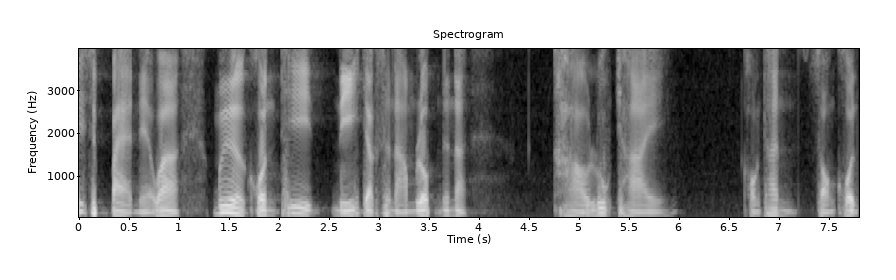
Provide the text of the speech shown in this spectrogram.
ที่ 18เนี่ยว่าเมื่อคนที่หนีจากสนามรบนั้นน่ะข่าวลูกชายของท่านสองคน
